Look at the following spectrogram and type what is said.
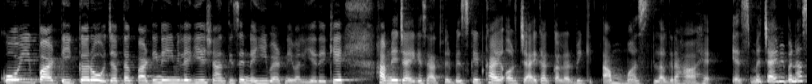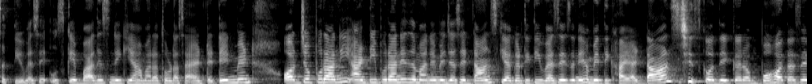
कोई पार्टी करो, जब तक पार्टी नहीं मिलेगी, ये शांति से नहीं बैठने वाली। है देखिए, हमने चाय के साथ फिर बिस्किट खाए और चाय का कलर भी कितना मस्त लग रहा है। यस मैं चाय भी बना सकती हूँ। वैसे उसके बाद इसने किया हमारा थोड़ा सा एंटरटेनमेंट और जो पुरानी आंटी, पुराने ज़माने में जैसे डांस किया करती थी, वैसे इसने हमें दिखाया। डांस जिसको देखकर हम बहुत ऐसे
